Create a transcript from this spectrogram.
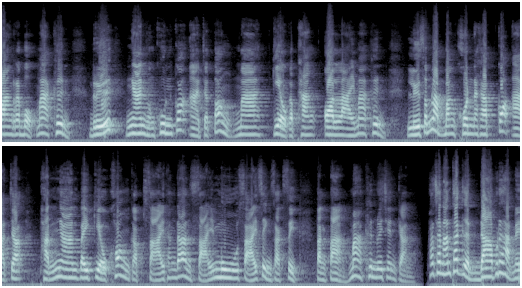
วางระบบมากขึ้น หรืองานของคุณก็อาจจะต้องมาเกี่ยวกับทางออนไลน์มากขึ้น หรือสำหรับบางคนนะครับก็อาจจะผันงานไปเกี่ยวข้องกับสายทางด้านสายมู สายสิ่งศักดิ์สิทธิ์ต่างๆ มากขึ้นด้วยเช่นกัน ราะฉะนั้นถ้าเกิดดาวพฤหัสใน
